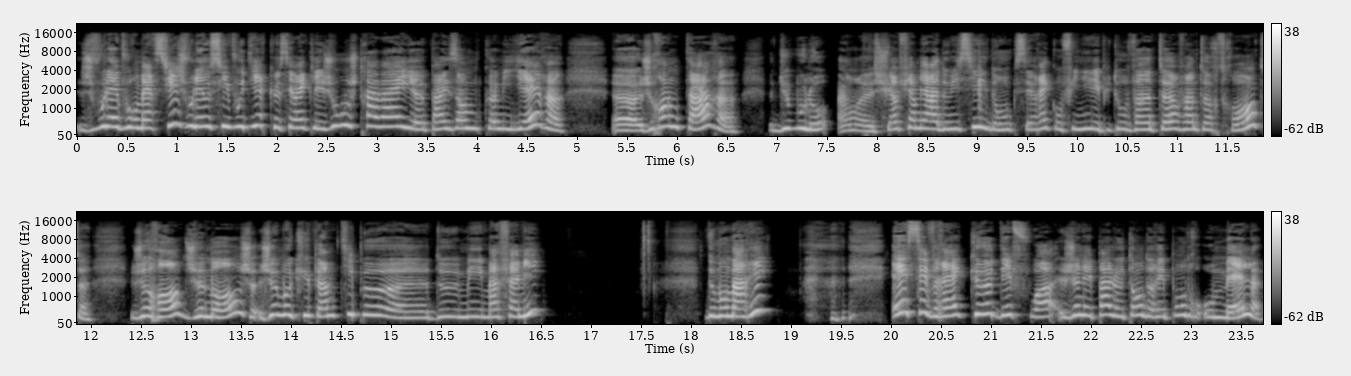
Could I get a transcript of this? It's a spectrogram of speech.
je voulais vous remercier. Je voulais aussi vous dire que c'est vrai que les jours où je travaille, par exemple, comme hier, je rentre tard du boulot. Hein. Je suis infirmière à domicile, donc c'est vrai qu'on finit les plutôt 20h, 20h30. Je rentre, je mange, je m'occupe un petit peu de mes, ma famille de mon mari. Et c'est vrai que des fois, je n'ai pas le temps de répondre aux mails.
